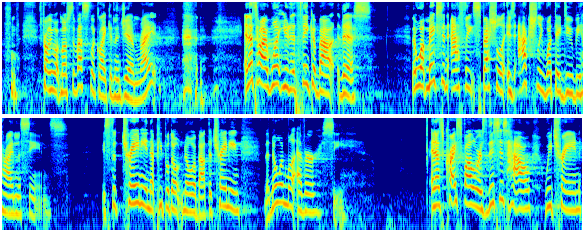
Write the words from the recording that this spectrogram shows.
it's probably what most of us look like in the gym, right? and that's how I want you to think about this. That what makes an athlete special is actually what they do behind the scenes. It's the training that people don't know about, the training that no one will ever see. And as Christ followers, this is how we train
